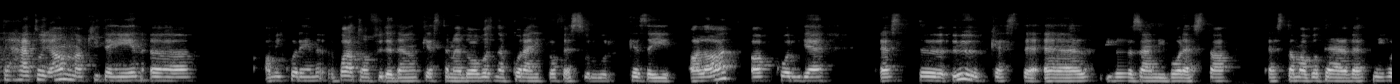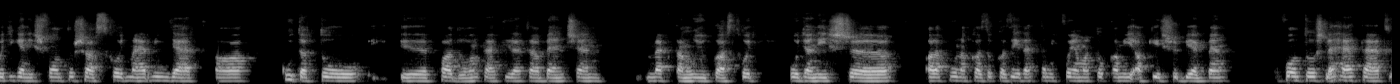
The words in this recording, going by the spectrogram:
tehát, hogy annak idején, amikor én Balatonfüreden kezdtem el dolgozni a korányi professzor úr kezei alatt, akkor ugye ezt ő kezdte el igazániból ezt a ezt a magot elvetni, hogy igenis fontos az, hogy már mindjárt a kutató padon, tehát illetve a bencsen megtanuljuk azt, hogy hogyan is alakulnak azok az élettani folyamatok, ami a későbbiekben fontos lehet, tehát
